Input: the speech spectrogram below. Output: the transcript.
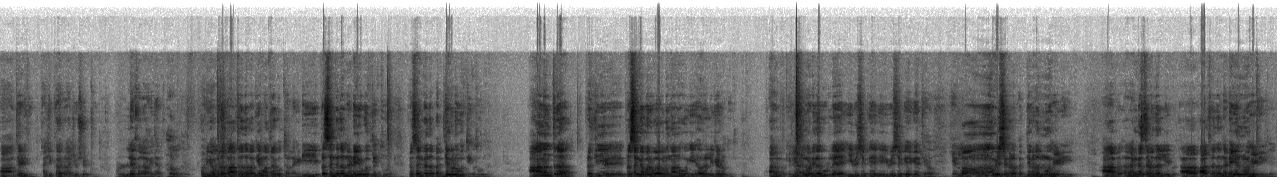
ಹಾಂ ಅಂತ ಹೇಳಿದರು. ಅಜಿಕಾರ್ ರಾಜೀವ್ ಶೆಟ್ಟರು ಒಳ್ಳೆ ಕಲಾವಿದ. ಅವರಿಗೆ ಅವರ ಪಾತ್ರದ ಬಗ್ಗೆ ಮಾತ್ರ ಗೊತ್ತಲ್ಲ. ಇಡೀ ಪ್ರಸಂಗದ ನಡೆಯೂ ಗೊತ್ತಿತ್ತು ಪ್ರಸಂಗದ ಪದ್ಯಗಳು ಗೊತ್ತಿತ್ತು. ಆ ನಂತರ ಪ್ರತಿ ಪ್ರಸಂಗ ಬರುವಾಗಲೂ ನಾನು ಹೋಗಿ ಅವರಲ್ಲಿ ಕೇಳೋದು. ಆರಂಭಕ್ಕೆ. ಲಿಸ್ಟ್ ನೋಡಿದ ಕೂಡಲೇ ಈ ವಿಷಯಕ್ಕೆ ಹೇಗೆ ಈ ವಿಷಯಕ್ಕೆ ಹೇಗೆ ಅಂತ ಹೇಳಿ. ಎಲ್ಲಾ ವೇಷಗಳ ಪದ್ಯಗಳನ್ನೂ ಹೇಳಿ ಆ ರಂಗಸ್ಥಳದಲ್ಲಿ ಆ ಪಾತ್ರದ ನಡೆಯನ್ನೂ ಹೇಳಿ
